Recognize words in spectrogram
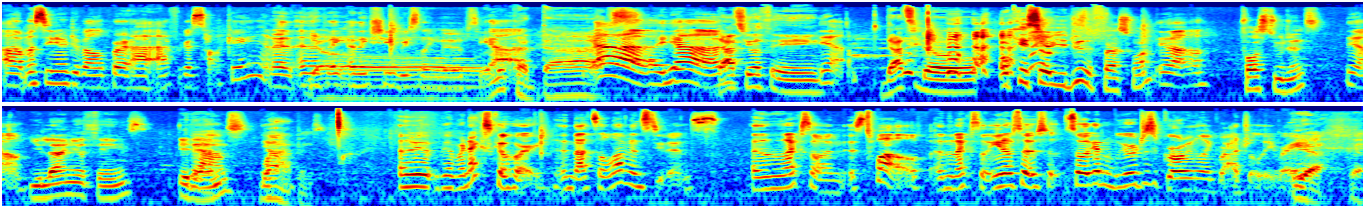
um, a senior developer at Africa's Talking, and, I- and I think I think she recently moved. Yo, Yeah. Look at that. Yeah, yeah. That's your thing. Yeah. That's dope. okay, so you do the first one. yeah, Four students. yeah. You learn your things. It Yeah. ends. What Yeah. happens? And then we have, our next cohort, and that's 11 students. And then the next one is 12, and the next one, you know, so, so, so again, we were just growing like gradually, right? Yeah, yeah.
